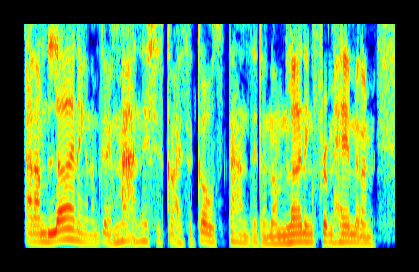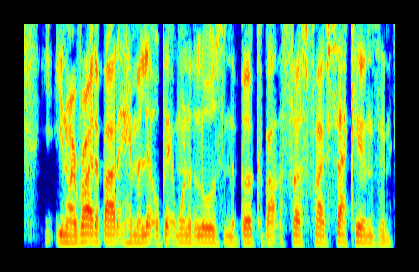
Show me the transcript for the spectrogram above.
and I'm learning and I'm going, man, this is guy's the gold standard. And I'm learning from him. And I'm, you know, I write about him a little bit in one of the laws in the book about the first five seconds. And,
